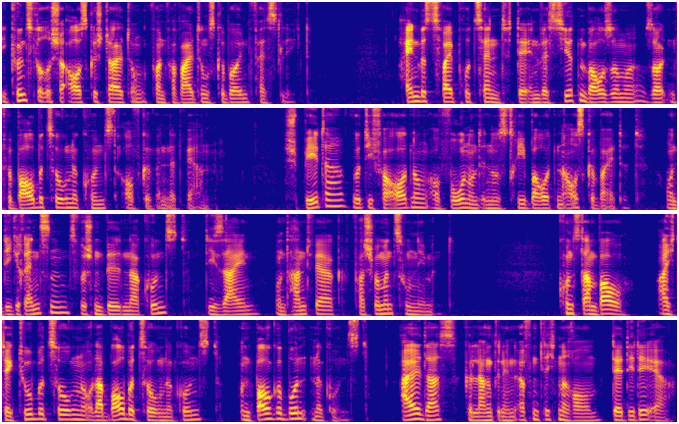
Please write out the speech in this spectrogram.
die künstlerische Ausgestaltung von Verwaltungsgebäuden festlegt. Ein bis zwei Prozent der investierten Bausumme sollten für baubezogene Kunst aufgewendet werden. Später wird die Verordnung auf Wohn- und Industriebauten ausgeweitet und die Grenzen zwischen bildender Kunst, Design und Handwerk verschwimmen zunehmend. Kunst am Bau, architekturbezogene oder baubezogene Kunst und baugebundene Kunst All das gelangt in den öffentlichen Raum der DDR.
